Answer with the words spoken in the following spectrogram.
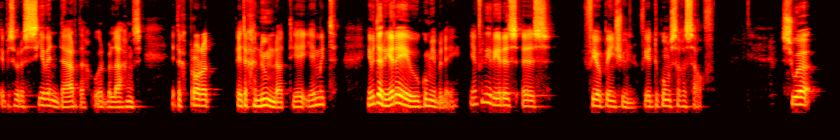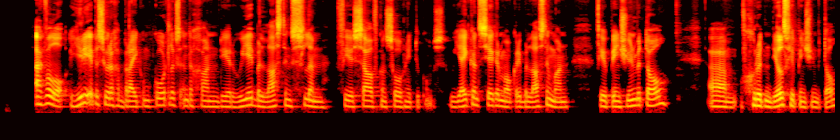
episode 37 oor beleggings, het ek gepraat dat het ek genoem dat jy jy moet jy moet 'n rede hê hoekom jy belê. Een van die redes is vir jou pensioen, vir jou toekomstige self. So ek wil hierdie episode gebruik om kortliks in te gaan deur hoe jy belasting slim vir jouself kan sorg in die toekoms. Hoe jy kan seker maak dat die belastingman vir jou pensioen betaal ehm um, of grootendeels vir jou pensioen betaal.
